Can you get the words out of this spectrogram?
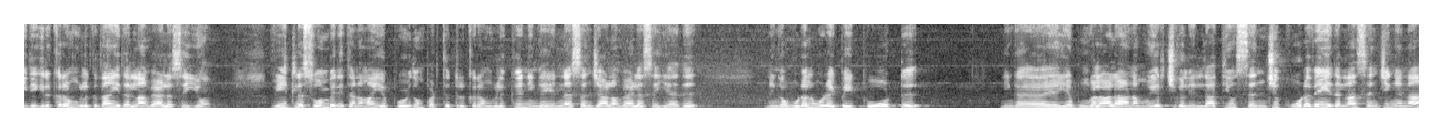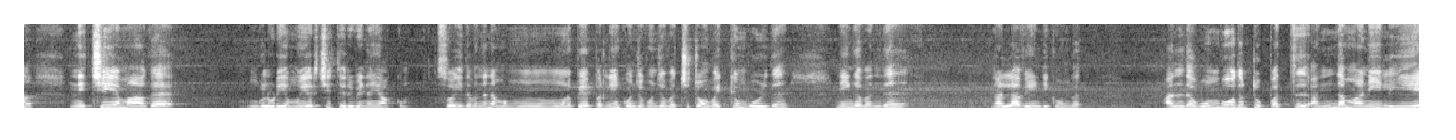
இது இருக்கிறவங்களுக்கு தான் இதெல்லாம் வேலை செய்யும். வீட்டில் சோம்பேறித்தனமாக எப்பொழுதும் படுத்துட்டு இருக்கிறவங்களுக்கு நீங்கள் என்ன செஞ்சாலும் வேலை செய்யாது. நீங்கள் உடல் உழைப்பை போட்டு நீங்கள் உங்களால் ஆன முயற்சிகள் எல்லாத்தையும் செஞ்சு கூடவே இதெல்லாம் செஞ்சீங்கன்னா நிச்சயமாக உங்களுடைய முயற்சி திருவினையாக்கும். ஸோ இதை வந்து நம்ம மூ மூணு பேப்பர்லேயும் கொஞ்சம் கொஞ்சம் வச்சுட்டோம். வைக்கும்பொழுது நீங்கள் வந்து நல்லா வேண்டிக்கோங்க. அந்த ஒம்பது டு பத்து அந்த மணிலேயே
